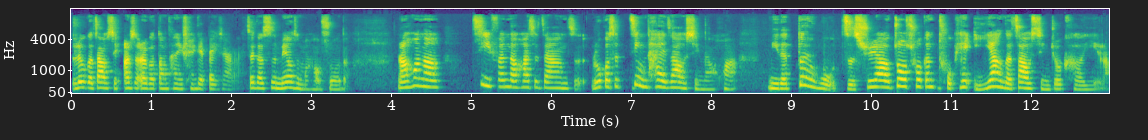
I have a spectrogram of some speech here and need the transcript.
十六个造型、二十二个动态你全给背下来，这个是没有什么好说的。然后呢，计分的话是这样子，如果是静态造型的话，你的队伍只需要做出跟图片一样的造型就可以了。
